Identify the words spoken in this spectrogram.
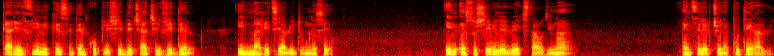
care vine când suntem copleșiți de ceea ce vedem în măreția lui Dumnezeu, în însușirile lui extraordinare, înțelepciunea, puterea lui.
